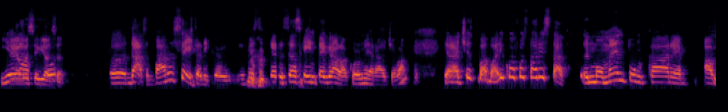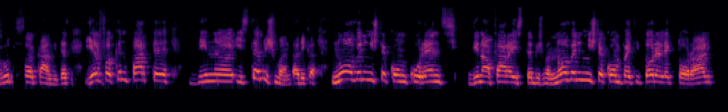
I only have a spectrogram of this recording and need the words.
El a fost, serioasă. Uh, da, bani rusești, adică investiție rusească integral, acolo nu era altceva. Iar acest Babarico a fost arestat. În momentul în care a vrut să candideze, el făcând parte din uh, establishment, adică nu au venit niște concurenți din afara establishment, nu au venit niște competitori electorali,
